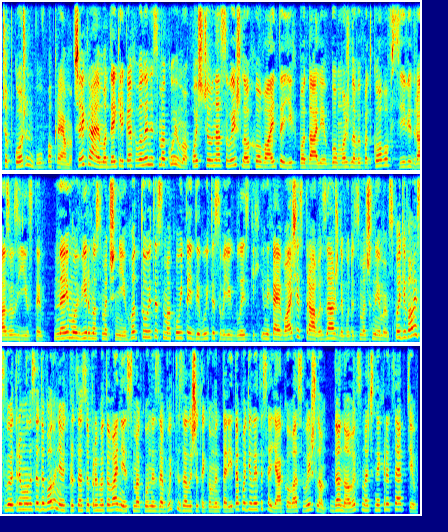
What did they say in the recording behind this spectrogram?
щоб кожен був окремо. Чекаємо декілька хвилин і смакуємо. Ось що в нас вийшло, ховайте їх подалі, бо можна випадково всі відразу з'їсти. Неймовірно смачні. Готуйте, смакуйте і дивуйте своїх близьких, і нехай ваші страви завжди будуть смачними. Сподіваюсь, ви отримали задоволення від процесу приготування і смаку. Не забудьте залишити коментарі та поділитися, як у вас вийшло. До нових смачних рецептів!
